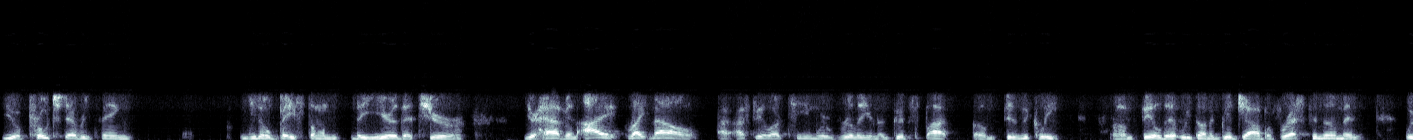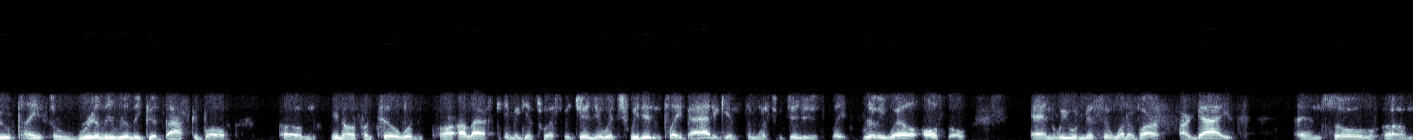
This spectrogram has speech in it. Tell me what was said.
you approached everything you know based on the year that you're you're having i right now I, I feel our team we're really in a good spot um, physically. Um, feel that we've done a good job of resting them, and we were playing some really, really good basketball. Um, you know, until when our, our last game against West Virginia, which we didn't play bad against them. West Virginia just played really well, also, and we were missing one of our our guys, and so um,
